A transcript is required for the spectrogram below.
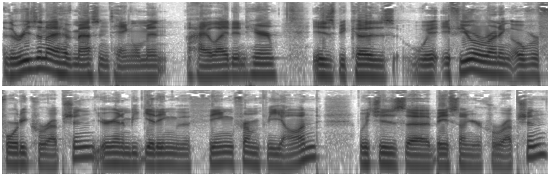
the reason I have Mass Entanglement highlighted here is because if you are running over 40 corruption, you're going to be getting the thing from beyond, which is uh, based on your corruption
